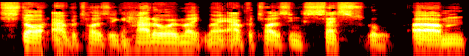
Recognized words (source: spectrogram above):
start advertising? How do I make my advertising successful? Um,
